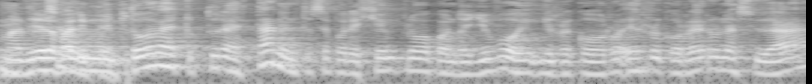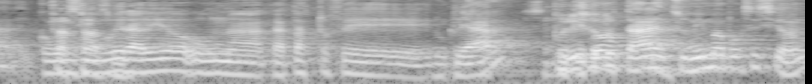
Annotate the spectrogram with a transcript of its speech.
Madera vale mucho. Todas las estructuras están. Entonces, por ejemplo, cuando yo voy y recorro, es recorrer una ciudad como Fantasma. si hubiera habido una catástrofe nuclear, Por y que eso todo tú- está en su misma posición.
